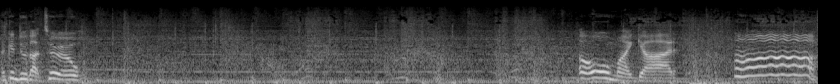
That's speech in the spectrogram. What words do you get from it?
I can do that too. Oh my god. Ah!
